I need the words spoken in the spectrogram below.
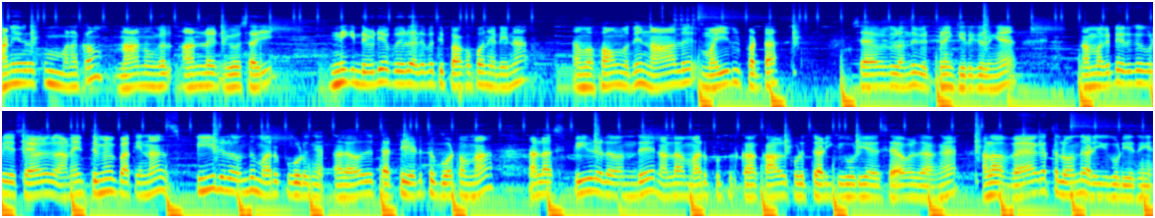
அனைவருக்கும் வணக்கம். நான் உங்கள் ஆன்லைன் விவசாயி. இன்றைக்கி இந்த வீடியோ பதிவில் எதை பற்றி பார்க்க போகணும் கேட்டிங்கன்னா நம்ம ஃபார்ம் பார்த்திங்கன்னா நாலு மயில் பட்டா சேவல்கள் வந்து விற்பனைக்கு இருக்குதுங்க. நம்மக்கிட்ட இருக்கக்கூடிய சேவல்கள் அனைத்துமே பார்த்திங்கன்னா ஸ்பீடில் வந்து மறுப்பு கொடுங்க. அதாவது தட்டி எடுத்து போட்டோம்னா நல்லா ஸ்பீடில் வந்து நல்லா மறுப்புக்கு கா கால் கொடுத்து அடிக்கக்கூடிய சேவல் தாங்க நல்லா வேகத்தில் வந்து அடிக்கக்கூடியதுங்க.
